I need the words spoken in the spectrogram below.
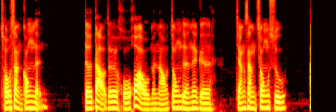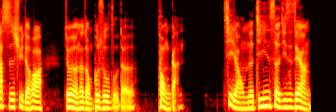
酬赏功能。得到这个活化我们脑中的那个奖赏中枢，啊，失去的话就有那种不舒服的痛感。既然我们的基因设计是这样，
